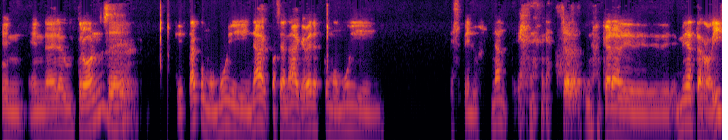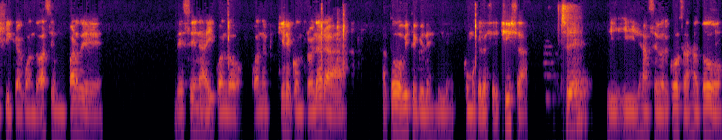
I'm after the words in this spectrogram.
en, en la era de Ultron, que está como muy nada, o sea, nada que ver, es como muy espeluznante. Una cara de, media terrorífica cuando hace un par de, de escenas ahí, cuando, cuando quiere controlar a, a todos, viste, que les, como que los hechiza. Sí y, les hace ver cosas a todos.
